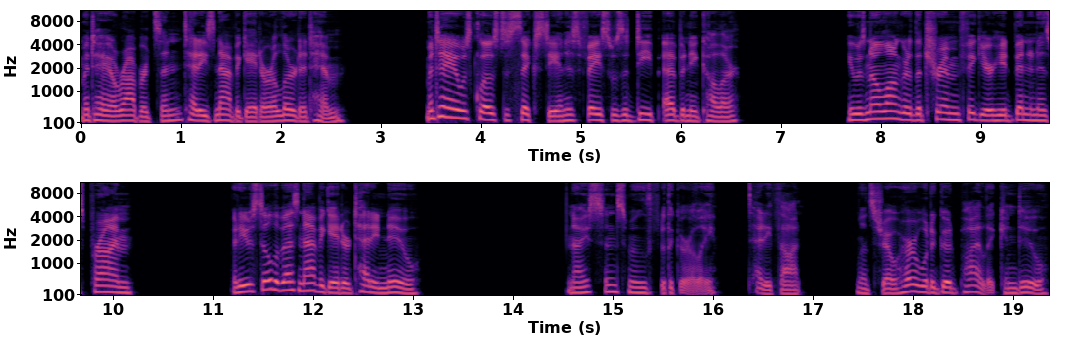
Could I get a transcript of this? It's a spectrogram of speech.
Mateo Robertson, Teddy's navigator, alerted him. Mateo was close to 60 and his face was a deep ebony color. He was no longer the trim figure he had been in his prime, but he was still the best navigator Teddy knew. Nice and smooth for the girlie, Teddy thought. Let's show her what a good pilot can do.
